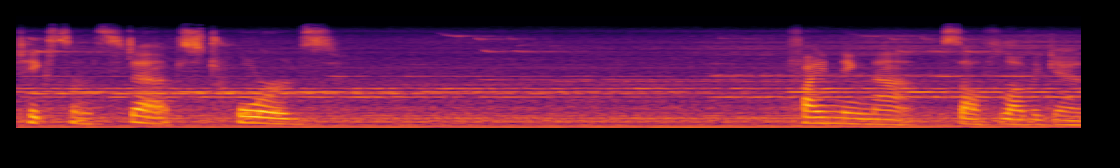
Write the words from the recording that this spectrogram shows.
take some steps towards finding that self love again.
